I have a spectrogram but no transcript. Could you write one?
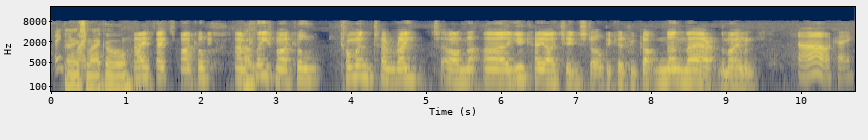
Thank you, Thanks, Michael. Michael. Hey, thanks, Michael. And Oh. please, Michael, comment and rate on uh, UK iTunes Store because we've got none there at the moment. Oh, okay.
